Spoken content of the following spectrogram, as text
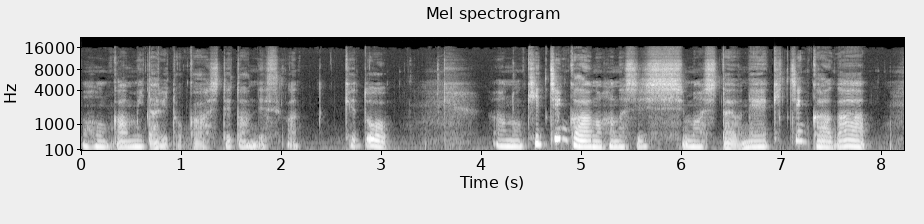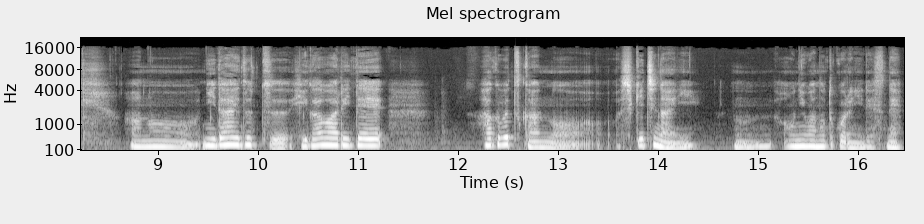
まあ、本館見たりとかしてたんですが、けど、あの、キッチンカーの話しましたよね。キッチンカーが、あの、2台ずつ日替わりで、博物館の敷地内に、うん、お庭のところにですね、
